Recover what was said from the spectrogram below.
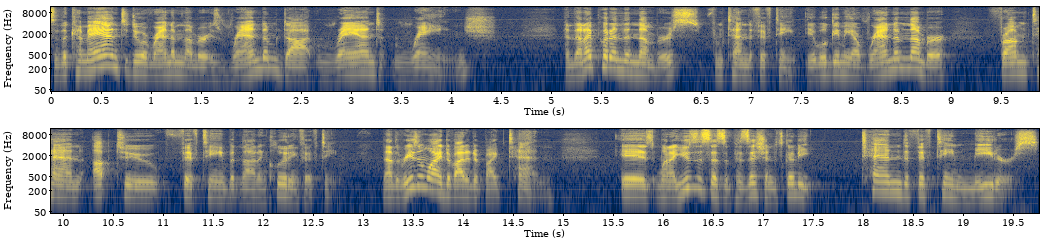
So the command to do a random number is random dot rand range. And then I put in the numbers from 10 to 15. It will give me a random number from 10 up to 15, but not including 15. Now, the reason why I divided it by 10 is when I use this as a position, it's going to be 10 to 15 meters.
